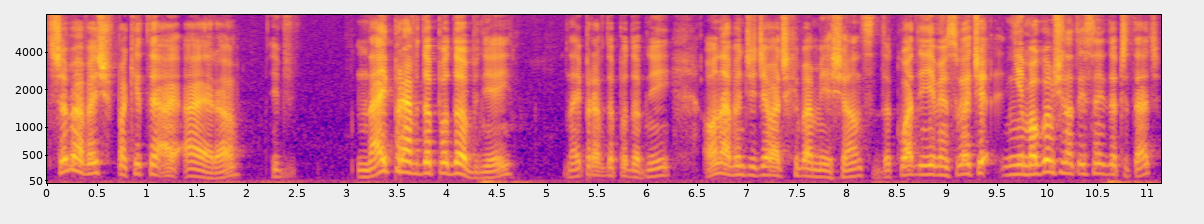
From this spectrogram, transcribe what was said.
trzeba wejść w pakiety Aero i najprawdopodobniej, najprawdopodobniej ona będzie działać chyba miesiąc. Dokładnie nie wiem, słuchajcie, nie mogłem się na tej stronie doczytać.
